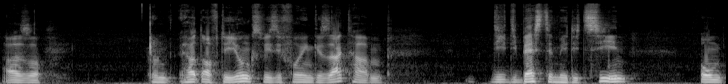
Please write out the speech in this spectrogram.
Also und hört auf die Jungs, wie sie vorhin gesagt haben, die, die beste Medizin, um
